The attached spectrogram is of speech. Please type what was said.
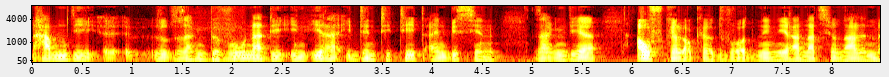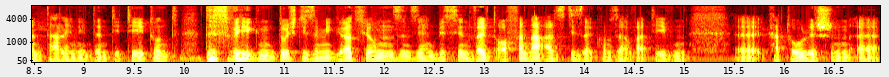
haben die äh, sozusagen Bewohner, die in ihrer Identität ein bisschen, sagen wir, aufgelockert wurden in ihrer nationalen mentalen Identität und deswegen durch diese Migrationen sind sie ein bisschen weltoffener als diese konservativen äh, katholischen äh,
